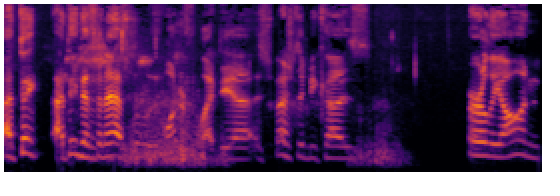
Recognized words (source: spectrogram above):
I think I think that's an mm. absolutely wonderful idea, especially because early on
